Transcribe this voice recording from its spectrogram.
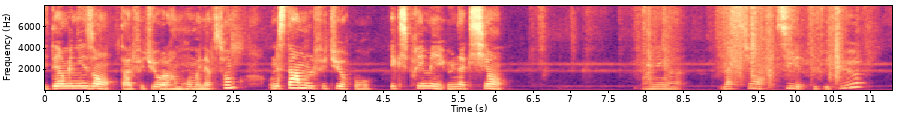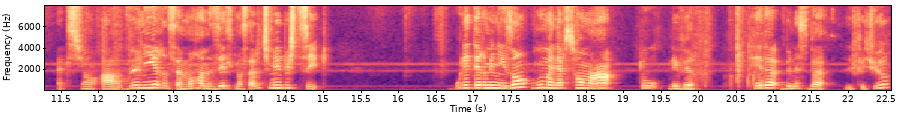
les terminaisons تاع الفوتور راهم هما نفسهم ونستعملوا الفوتور pour exprimer une action معناها l'action تصير في الفوتور action à venir نسموها مازالت ما صارتش مي باش تصير ولي terminaisons هما نفسهم مع تو لي فيرب هذا بالنسبة للفوتور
